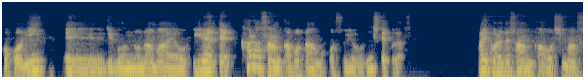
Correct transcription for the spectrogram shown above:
ここに、えー自分の名前を入れてから参加ボタンを押すようにしてください。はい、これで参加をします。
